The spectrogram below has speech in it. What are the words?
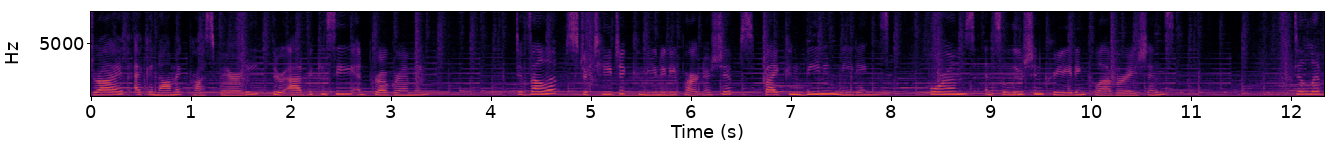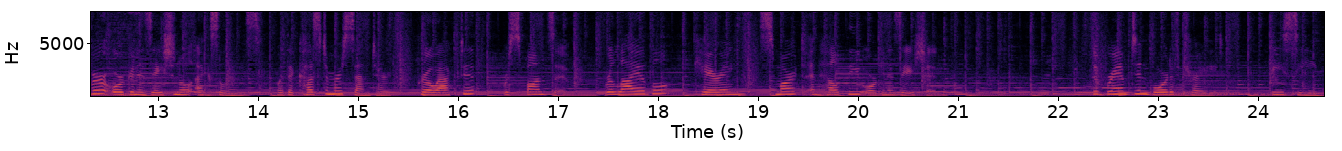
Drive economic prosperity through advocacy and programming. Develop strategic community partnerships by convening meetings, forums, and solution creating collaborations. Deliver organizational excellence with a customer centered, proactive, responsive, reliable, caring, smart, and healthy organization. The Brampton Board of Trade. Be seen.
